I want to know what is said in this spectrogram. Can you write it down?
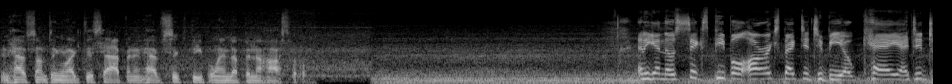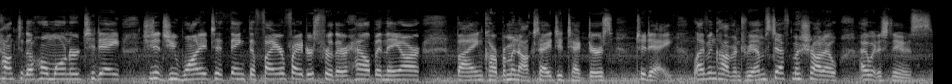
than have something like this happen and have six people end up in the hospital. And again, those six people are expected to be okay. I did talk to the homeowner today. She said she wanted to thank the firefighters for their help, and they are buying carbon monoxide detectors today. Live in Coventry, I'm Steph Machado, Eyewitness News.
